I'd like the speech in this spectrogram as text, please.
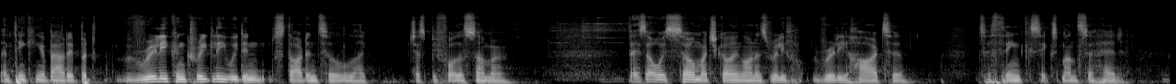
and thinking about it. But really concretely, we didn't start until like just before the summer. There's always so much going on. It's really, really hard to, to think six months ahead. Mm-hmm.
